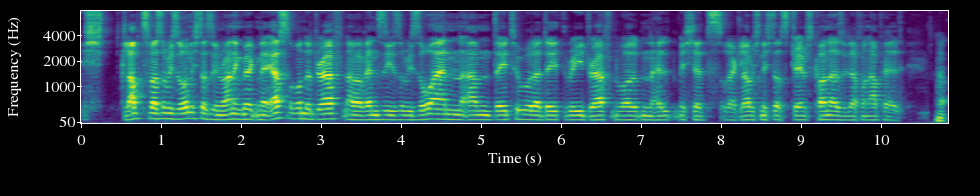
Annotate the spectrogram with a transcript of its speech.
ich glaube zwar sowieso nicht, dass sie einen Running Back in der ersten Runde draften, aber wenn sie sowieso einen am Day 2 oder Day 3 draften wollten, hält mich jetzt, oder glaube ich nicht, dass James Conner sie davon abhält. Ja,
